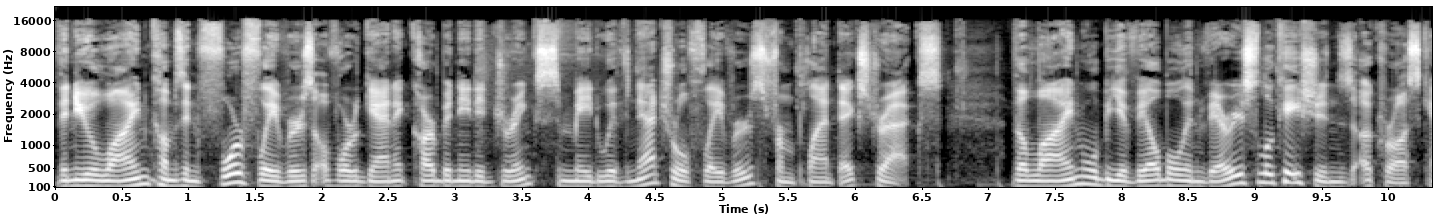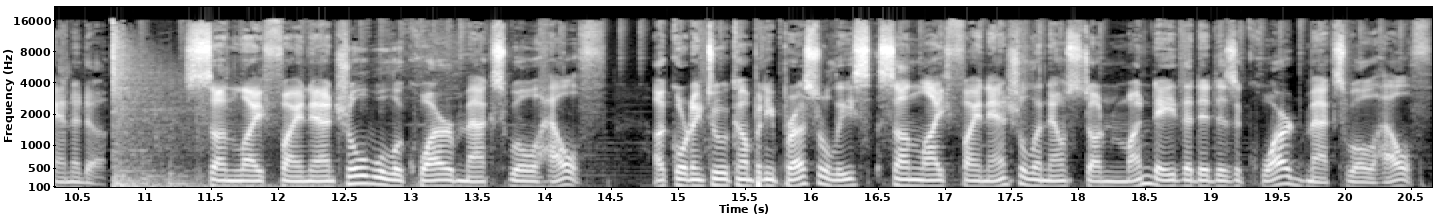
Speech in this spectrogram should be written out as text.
The new line comes in four flavors of organic carbonated drinks made with natural flavors from plant extracts. The line will be available in various locations across Canada. Sun Life Financial will acquire Maxwell Health. According to a company press release, Sun Life Financial announced on Monday that it has acquired Maxwell Health.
